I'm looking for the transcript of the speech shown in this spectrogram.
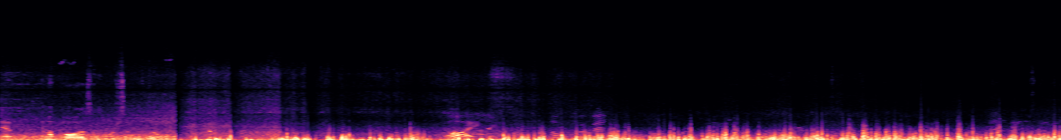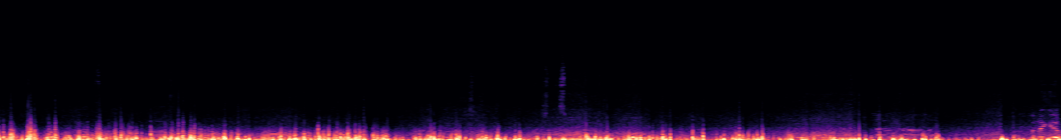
Yep, I'm gonna pause and some milk. Nice. Oh, move I'm gonna get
